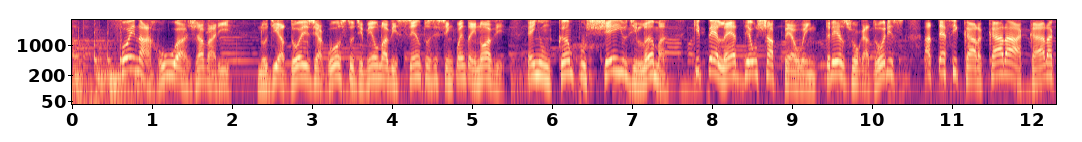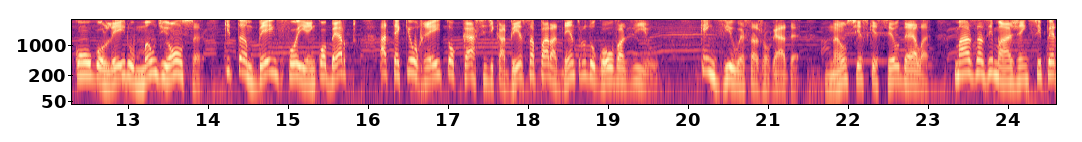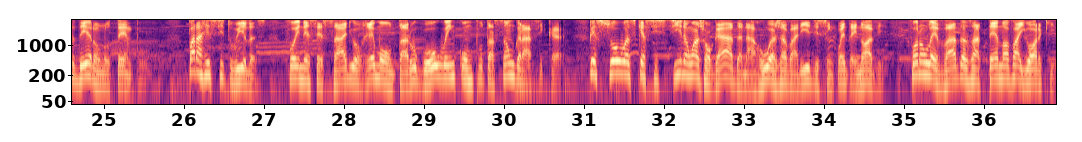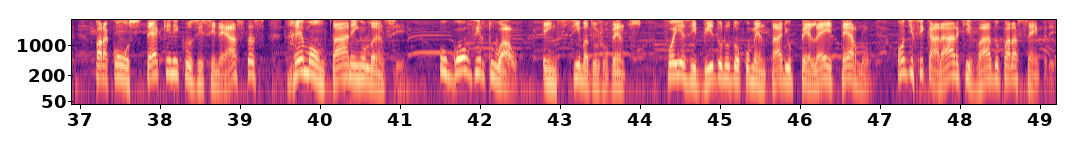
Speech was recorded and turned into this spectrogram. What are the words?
Foi na rua Javari no dia 2 de agosto de 1959, em um campo cheio de lama, que Pelé deu chapéu em três jogadores até ficar cara a cara com o goleiro Mão de Onça, que também foi encoberto até que o rei tocasse de cabeça para dentro do gol vazio. Quem viu essa jogada não se esqueceu dela, mas as imagens se perderam no tempo. Para restituí-las, foi necessário remontar o gol em computação gráfica. Pessoas que assistiram à jogada na Rua Javari de 59 foram levadas até Nova York para, com os técnicos e cineastas, remontarem o lance. O gol virtual, em cima do Juventus, foi exibido no documentário Pelé Eterno, onde ficará arquivado para sempre.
